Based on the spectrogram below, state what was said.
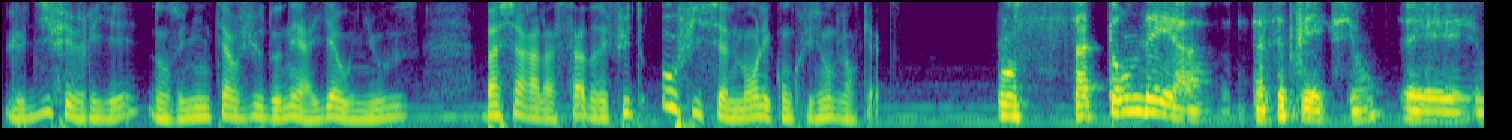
Le 10 février, dans une interview donnée à Yahoo News, Bachar al-Assad réfute officiellement les conclusions de l'enquête. On s'attendait à, cette réaction et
